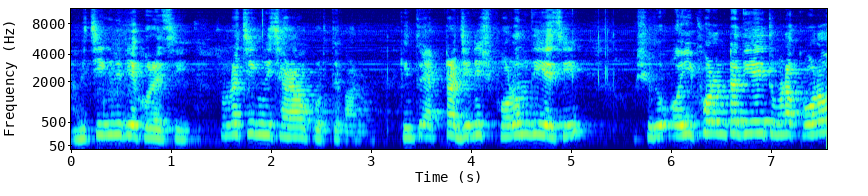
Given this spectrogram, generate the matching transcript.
আমি চিংড়ি দিয়ে করেছি তোমরা চিংড়ি ছাড়াও করতে পারো। কিন্তু একটা জিনিস ফোড়ন দিয়েছি শুধু ওই ফোড়নটা দিয়েই তোমরা করো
